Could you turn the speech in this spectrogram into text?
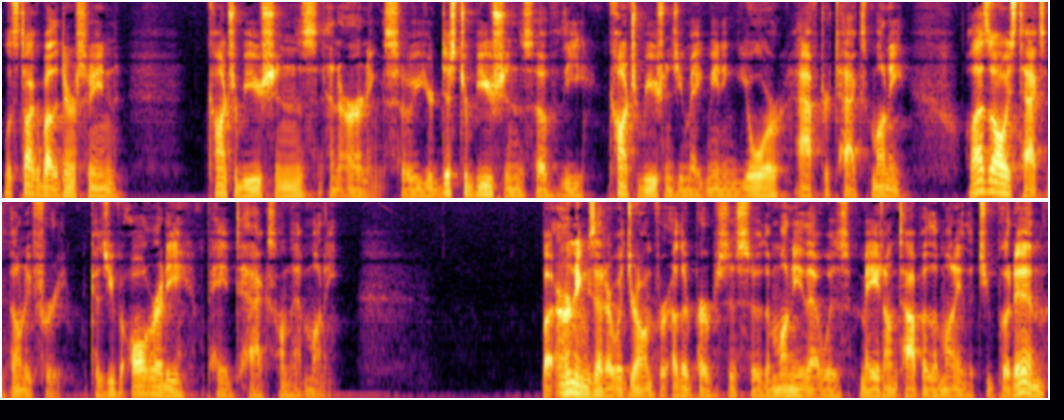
let's talk about the difference between contributions and earnings. So, your distributions of the contributions you make, meaning your after tax money, well, that's always tax and penalty free because you've already paid tax on that money. But earnings that are withdrawn for other purposes, so the money that was made on top of the money that you put in,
